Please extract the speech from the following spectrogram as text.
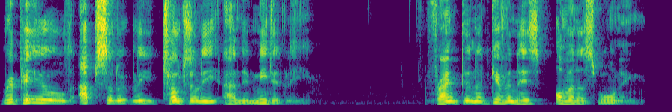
repealed absolutely, totally, and immediately. Franklin had given his ominous warning.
